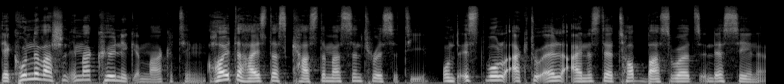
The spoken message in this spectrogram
Der Kunde war schon immer König im Marketing. Heute heißt das Customer Centricity und ist wohl aktuell eines der Top Buzzwords in der Szene.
